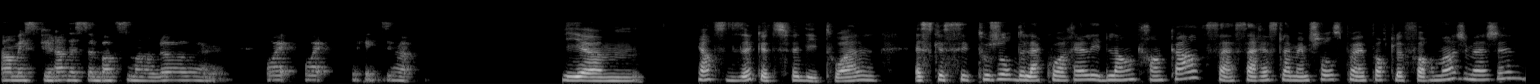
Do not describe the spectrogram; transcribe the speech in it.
en m'inspirant de ce bâtiment-là. Euh, ouais, ouais, effectivement. Puis, euh, quand tu disais que tu fais des toiles, est-ce que c'est toujours de l'aquarelle et de l'encre encore? Ça, ça reste la même chose, peu importe le format, j'imagine?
